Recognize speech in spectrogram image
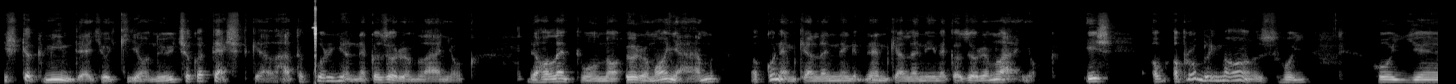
És tök mindegy, hogy ki a nő, csak a test kell. Hát akkor jönnek az örömlányok. De ha lett volna örömanyám, akkor nem, kellene, nem kellenének az örömlányok. És a, a probléma az, hogy, hogy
